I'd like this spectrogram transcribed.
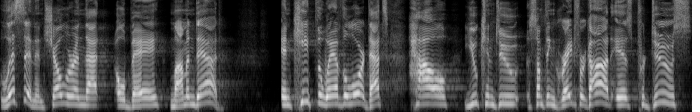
listen and children that obey mom and dad and keep the way of the Lord. That's how you can do something great for God is produce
